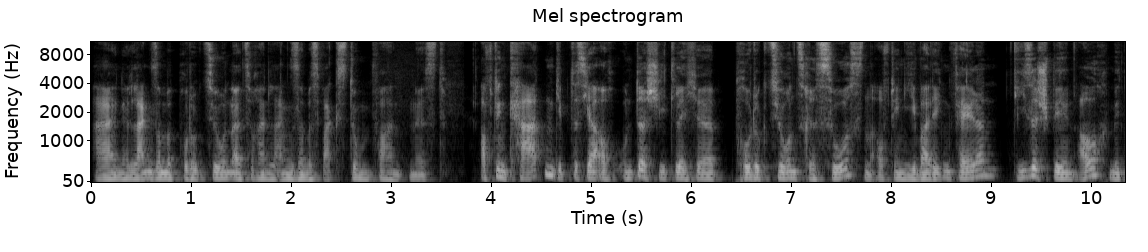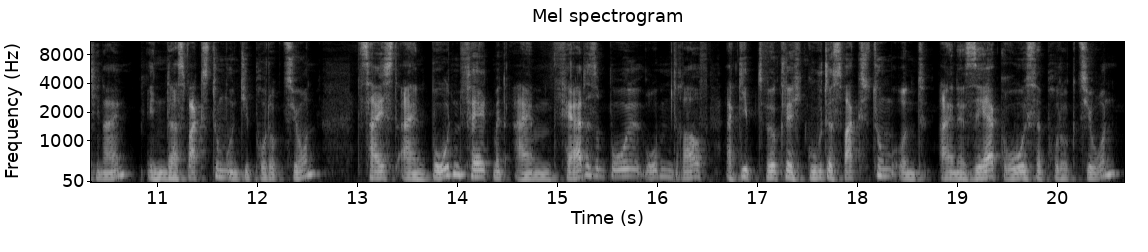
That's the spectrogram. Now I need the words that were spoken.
eine langsame Produktion als auch ein langsames Wachstum vorhanden ist. Auf den Karten gibt es ja auch unterschiedliche Produktionsressourcen auf den jeweiligen Feldern. Diese spielen auch mit hinein in das Wachstum und die Produktion. Das heißt, ein Bodenfeld mit einem Pferdesymbol obendrauf ergibt wirklich gutes Wachstum und eine sehr große Produktion.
